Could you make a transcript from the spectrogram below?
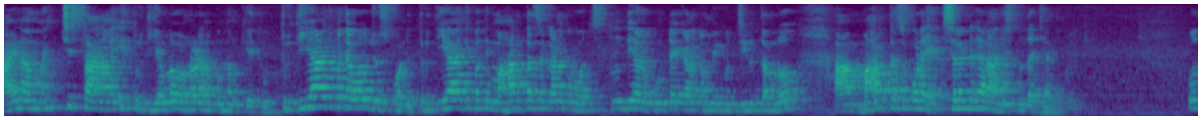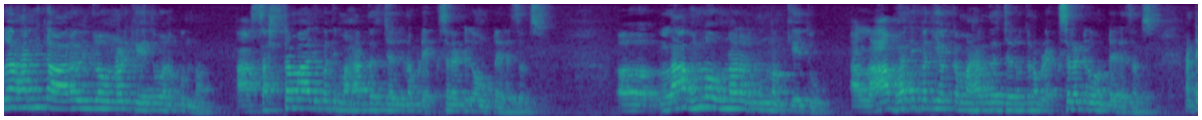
ఆయన మంచి స్థానం అయ్యి తృతీయంలో ఉన్నాడు అనుకుందాం కేతువు. తృతీయాధిపతి ఎవరో చూసుకోండి. తృతీయాధిపతి మహర్దశ కనుక వస్తుంది అనుకుంటే కనుక మీకు జీవితంలో ఆ మహర్దశ కూడా ఎక్సలెంట్గా రాణిస్తుంది ఆ జాతకులకి. ఉదాహరణకి ఆరో ఇంట్లో ఉన్నాడు కేతు అనుకుందాం. ఆ షష్టమాధిపతి మహర్దశ జరిగినప్పుడు ఎక్సలెంట్గా ఉంటాయి రిజల్ట్స్ లాభంలో ఉన్నారనుకుందాం కేతు. ఆ లాభాధిపతి యొక్క మహర్దశ జరుగుతున్నప్పుడు ఎక్సలెంట్గా ఉంటాయి రిజల్ట్స్ అంటే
